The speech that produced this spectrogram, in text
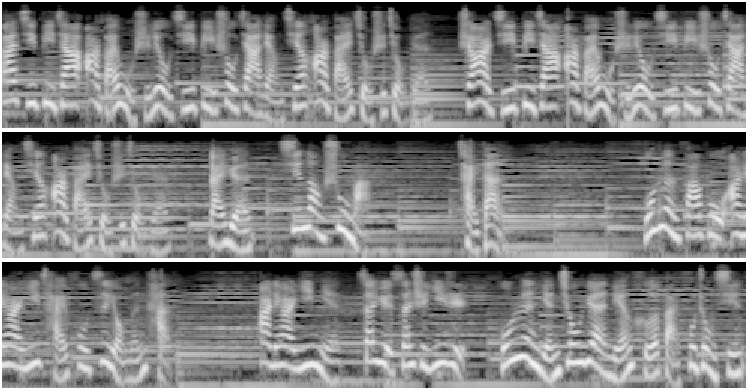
八 GB 加二百五十六 GB 售价两千二百九十九元，十二 GB 加二百五十六 GB 售价两千二百九十九元。来源：新浪数码。彩蛋：胡润发布二零二一财富自由门槛。二零二一年三月三十一日，胡润研究院联合百富中心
